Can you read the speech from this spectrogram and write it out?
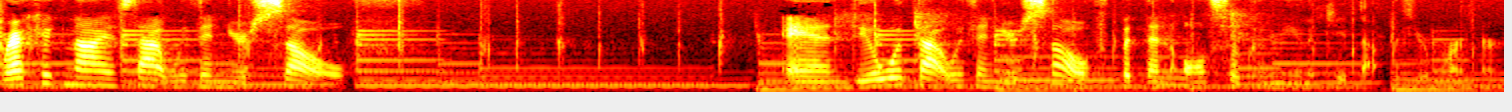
recognize that within yourself and deal with that within yourself, but then also communicate that with your partner.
